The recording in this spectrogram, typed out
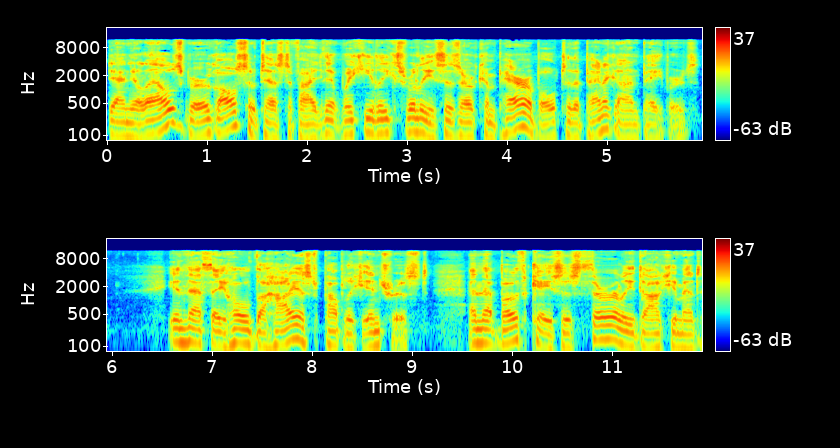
Daniel Ellsberg also testified that WikiLeaks releases are comparable to the Pentagon Papers in that they hold the highest public interest and that both cases thoroughly document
